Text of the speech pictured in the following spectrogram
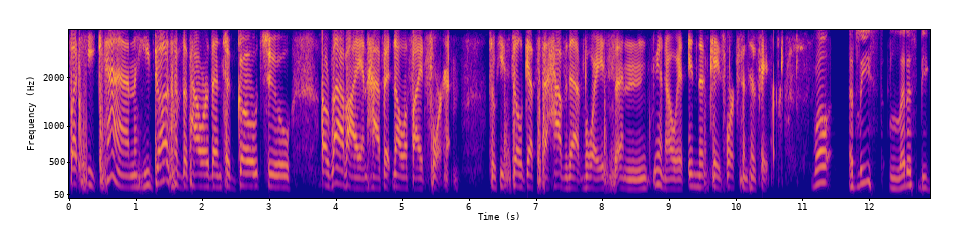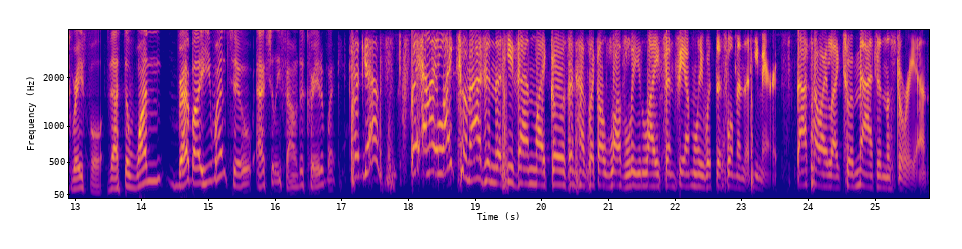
but he can. He does have the power then to go to a rabbi and have it nullified for him. So he still gets to have that voice, and you know, it in this case works in his favor. Well, at least let us be grateful that the one rabbi he went to actually found a creative way. Uh, but yes, right. And I like to imagine that he then like goes and has like a lovely life and family with this woman that he marries. That's how I like to imagine the story ends.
